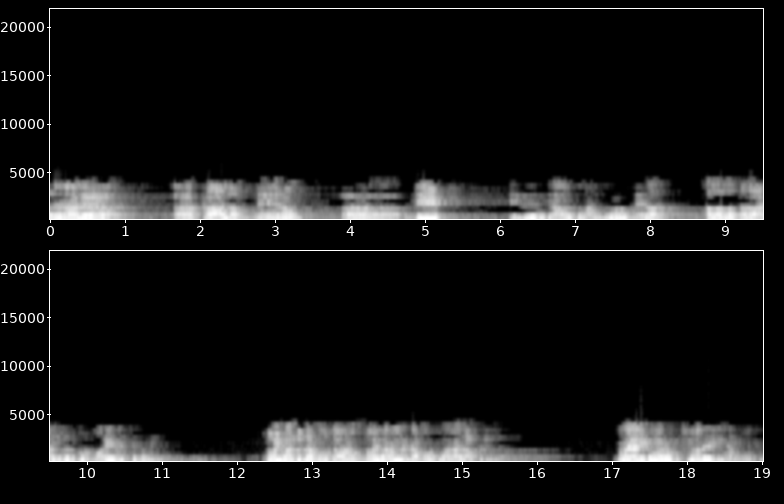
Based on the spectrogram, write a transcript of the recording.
அதனால காலம் நேரம் டேட் இது யாருக்கும் அறிஞ்சு கொள்ளவும் மேலா. அது அல்லா தால அறிகிறதுக்கு ஒரு முறையை வச்சதும் இல்லை. நோய் வந்துதான் மௌத்தாகணும் நோய் வரலன்னா மௌத்து வராது. அப்படி இல்லை. நோயாளிக்கும் வரும் சுவதைக்கும் வரும் மௌத்து.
